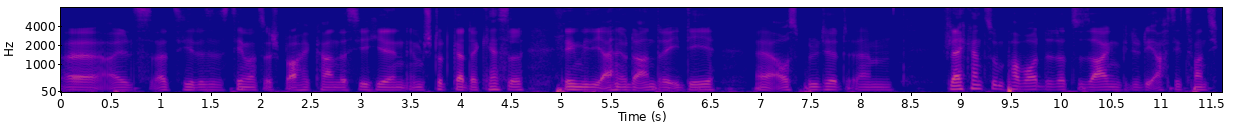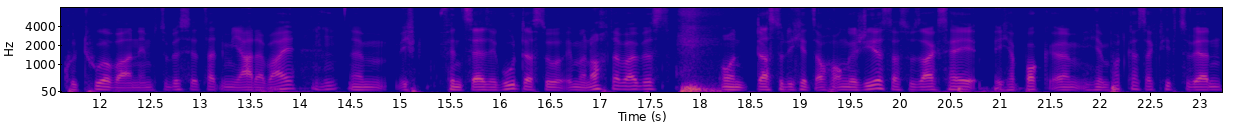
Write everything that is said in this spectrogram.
äh, als, als hier dieses Thema zur Sprache kam, dass hier, hier in, im Stuttgarter Kessel irgendwie die eine oder andere Idee äh, ausbrütet. Ähm, vielleicht kannst du ein paar Worte dazu sagen, wie du die 80-20-Kultur wahrnimmst. Du bist jetzt seit einem Jahr dabei. Mhm. Ähm, ich finde es sehr, sehr gut, dass du immer noch dabei bist und dass du dich jetzt auch engagierst, dass du sagst, hey, ich habe Bock, ähm, hier im Podcast aktiv zu werden.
